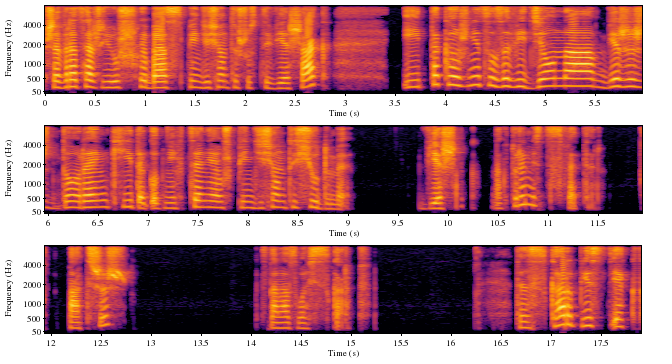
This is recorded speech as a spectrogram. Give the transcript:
Przewracasz już chyba z 56 wieszak i taka już nieco zawiedziona bierzesz do ręki tak od niechcenia już 57 wieszak, na którym jest sweter. Patrzysz, znalazłaś skarb. Ten skarb jest jak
